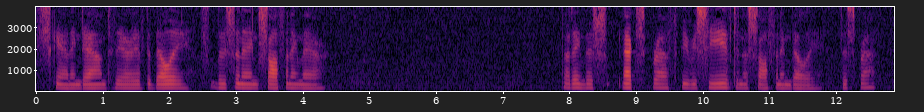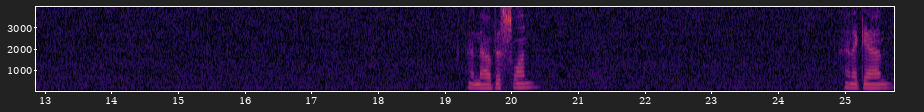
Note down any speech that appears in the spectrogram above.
Scanning down to the area of the belly, loosening, softening there. Letting this next breath be received in a softening belly. This breath. And now this one. And again.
